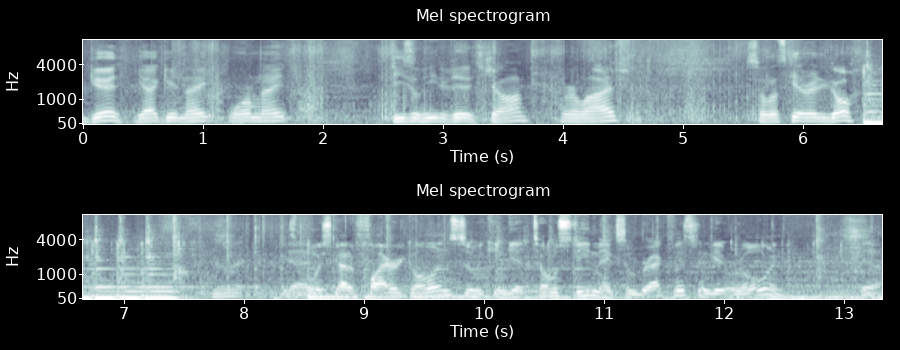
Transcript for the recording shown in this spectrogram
You sleep? Oh, good. Yeah, good night. Warm night. Diesel heater did its job. We're alive. So let's get ready to go. Do it. This boy's got a fire going so we can get toasty, make some breakfast, and get rolling. Yeah.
